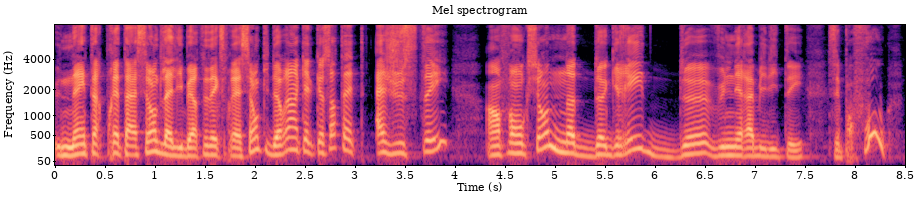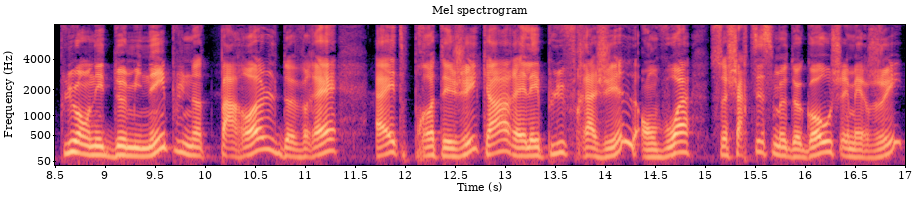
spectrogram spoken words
une interprétation de la liberté d'expression qui devrait en quelque sorte être ajustée en fonction de notre degré de vulnérabilité. C'est pas fou. Plus on est dominé, plus notre parole devrait être protégée car elle est plus fragile. On voit ce chartisme de gauche émerger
